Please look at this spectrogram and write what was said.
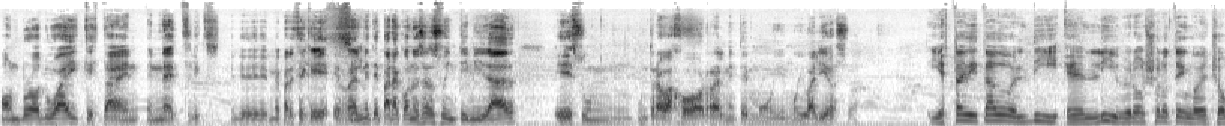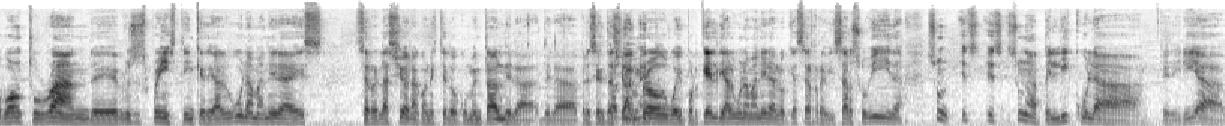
on Broadway que está en, en Netflix. Eh, me parece que realmente para conocer su intimidad es un, un trabajo realmente muy, muy valioso. Y está editado el, di- el libro, yo lo tengo, de hecho, Born to Run de Bruce Springsteen, que de alguna manera es se relaciona con este documental de la, de la presentación Totalmente. en Broadway, porque él de alguna manera lo que hace es revisar su vida. Es, un- es- es- es una película, te diría,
